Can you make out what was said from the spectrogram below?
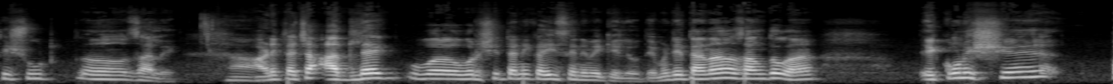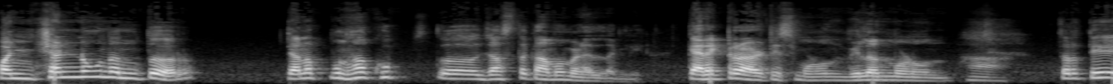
ते शूट झाले. आणि त्याच्या आदल्या वर्षी त्यांनी काही सिनेमे केले होते. म्हणजे त्यांना सांगतो का एकोणीसशे पंच्याण्णव नंतर त्यांना पुन्हा खूप जास्त कामं मिळायला लागली. कॅरेक्टर आर्टिस्ट म्हणून विलन म्हणून. तर ते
